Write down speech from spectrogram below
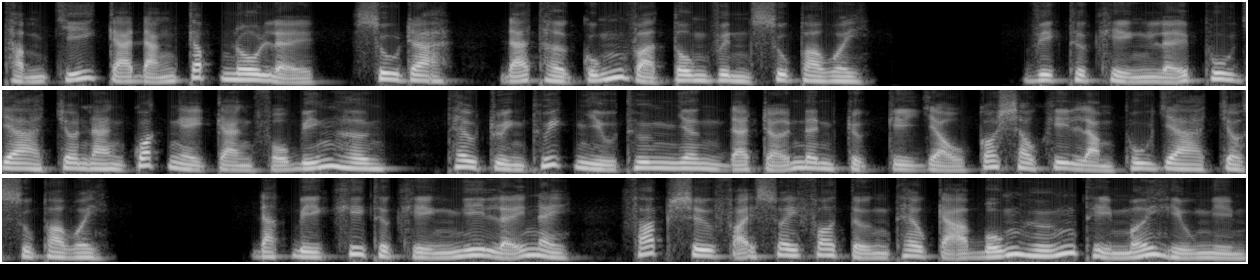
Thậm chí cả đẳng cấp nô lệ, Sura, đã thờ cúng và tôn vinh Supaway. Việc thực hiện lễ puja cho nàng quắc ngày càng phổ biến hơn, theo truyền thuyết nhiều thương nhân đã trở nên cực kỳ giàu có sau khi làm puja cho Supaway. Đặc biệt khi thực hiện nghi lễ này, Pháp sư phải xoay pho tượng theo cả bốn hướng thì mới hiệu nghiệm.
